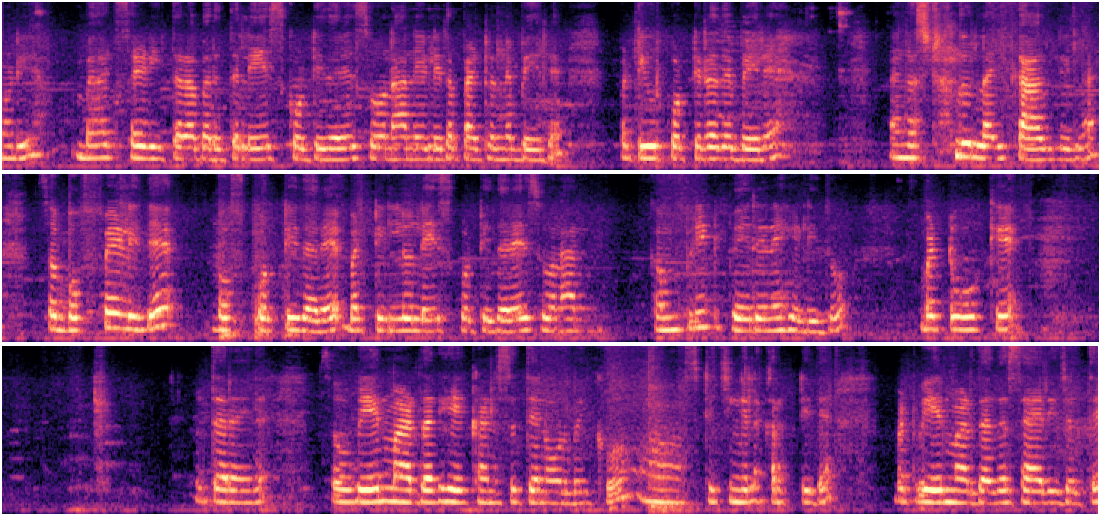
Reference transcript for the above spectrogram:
ನೋಡಿ ಬ್ಯಾಕ್ ಸೈಡ್ ಈ ಥರ ಬರುತ್ತೆ ಲೇಸ್ ಕೊಟ್ಟಿದ್ದಾರೆ. ಸೊ ನಾನು ಹೇಳಿರೋ ಪ್ಯಾಟ್ರನ್ನೇ ಬೇರೆ ಬಟ್ ಇವ್ರು ಕೊಟ್ಟಿರೋದೇ ಬೇರೆ. ನಂಗೆ ಅಷ್ಟೊಂದು ಲೈಕ್ ಆಗಲಿಲ್ಲ. ಸೊ ಬಫ್ ಹೇಳಿದೆ ಬಫ್ ಕೊಟ್ಟಿದ್ದಾರೆ ಬಟ್ ಇಲ್ಲೂ ಲೇಸ್ ಕೊಟ್ಟಿದ್ದಾರೆ. ಸೊ ನಾನು ಕಂಪ್ಲೀಟ್ ಬೇರೆನೇ ಹೇಳಿದ್ದು, ಬಟ್ ಓಕೆ. ಈ ಥರ ಇದೆ. ಸೊ ವೇರ್ ಮಾಡಿದಾಗ ಹೇಗೆ ಕಾಣಿಸುತ್ತೆ ನೋಡಬೇಕು. ಸ್ಟಿಚಿಂಗ್ ಎಲ್ಲ ಕರೆಕ್ಟ್ ಇದೆ. ಬಟ್ ವೇರ್ ಮಾಡಿದಾಗ ಸ್ಯಾರಿ ಜೊತೆ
